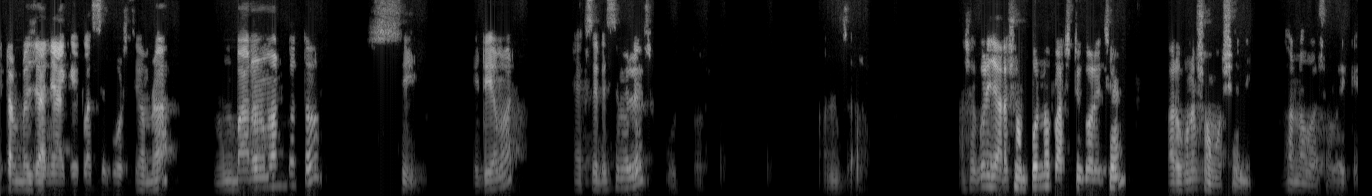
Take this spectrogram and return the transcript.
এটা আমরা জানি আগে ক্লাসে পড়ছি আমরা। এবং বারোর মান কত? সি এটি আমার হেক্সাডেসিমালের উত্তর। আনসার আশা করি যারা সম্পূর্ণ ক্লাসটি করেছেন কারও কোনো সমস্যা নেই। ধন্যবাদ সবাইকে।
